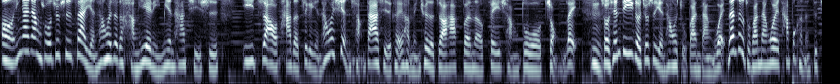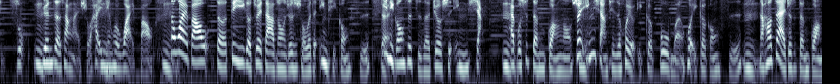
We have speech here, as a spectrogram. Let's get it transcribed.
嗯，应该这样说，就是在演唱会这个行业里面，它其实依照它的这个演唱会现场，大家其实可以很明确的知道，它分了非常多种类。嗯，首先第一个就是演唱会主办单位，那这个主办单位它不可能自己做，嗯、原则上来说，它一定会外包。嗯、那外包的第一个最大众的就是所谓的硬体公司，硬体公司指的就是音响。还不是灯光哦，所以音响其实会有一个部门或一个公司，嗯，然后再来就是灯光，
